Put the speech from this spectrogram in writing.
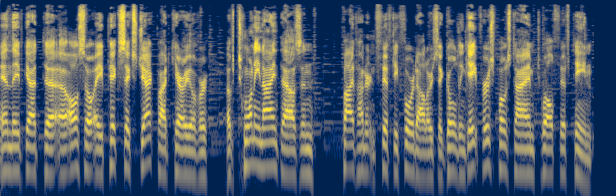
and they've got uh, also a pick six jackpot carryover of twenty nine thousand five hundred and fifty four dollars at Golden Gate. First post time twelve fifteen,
